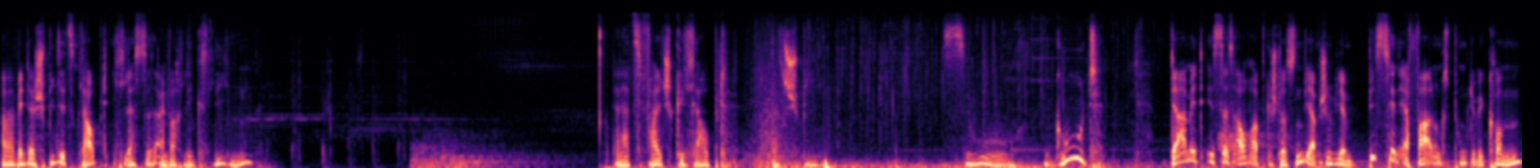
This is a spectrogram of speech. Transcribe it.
Aber wenn das Spiel jetzt glaubt, ich lasse das einfach links liegen, dann hat es falsch geglaubt, das Spiel. So, gut. Damit ist das auch abgeschlossen. Wir haben schon wieder ein bisschen Erfahrungspunkte bekommen.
